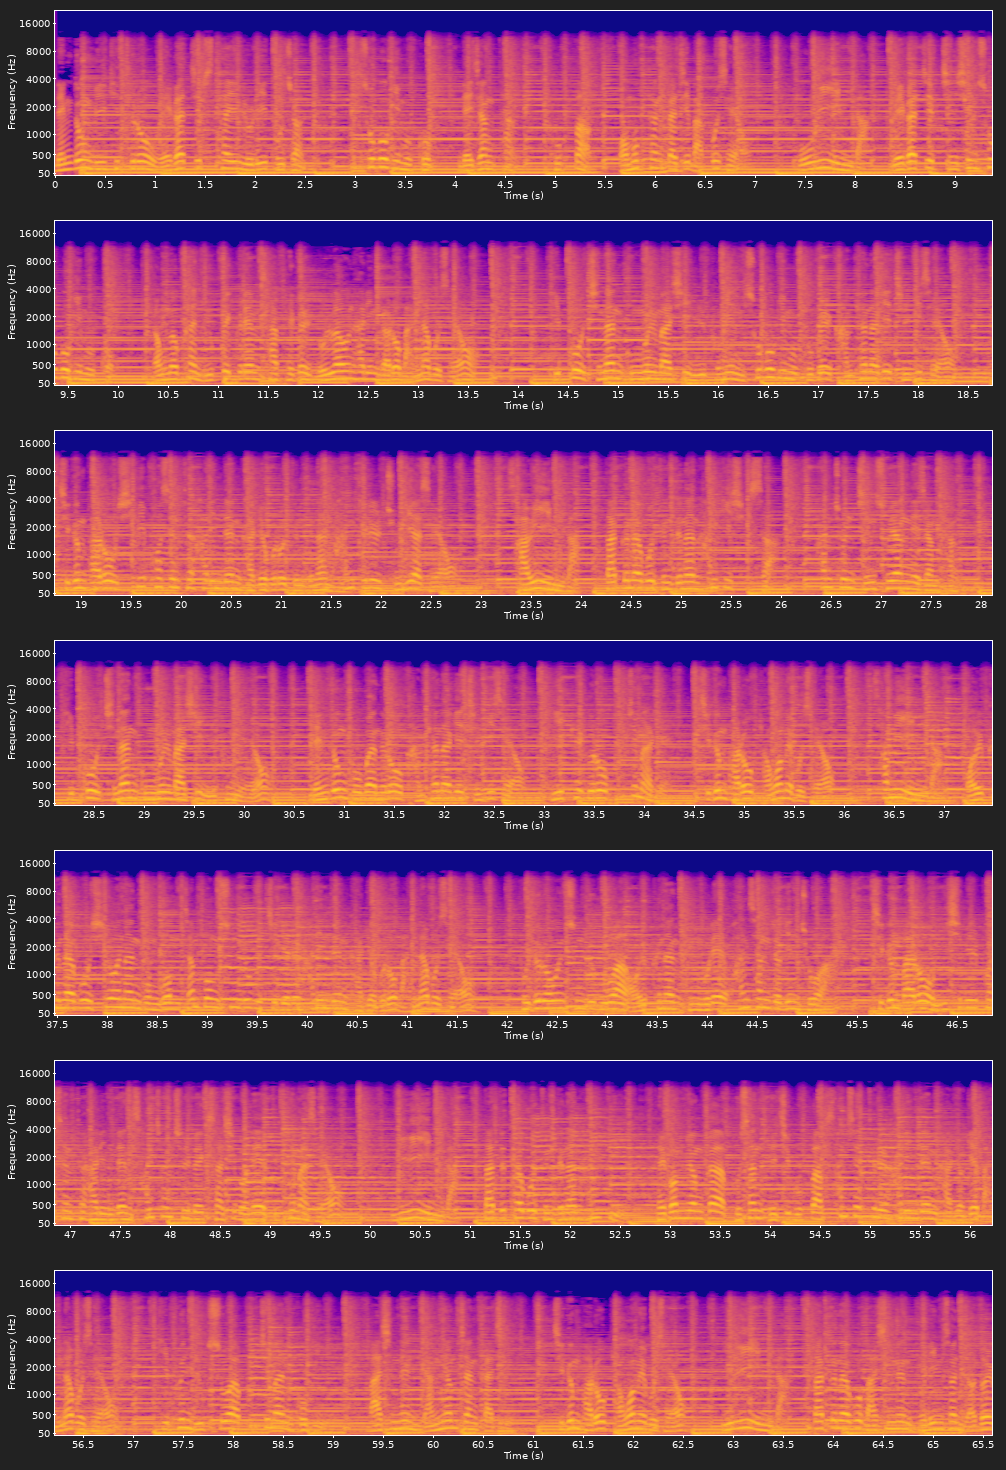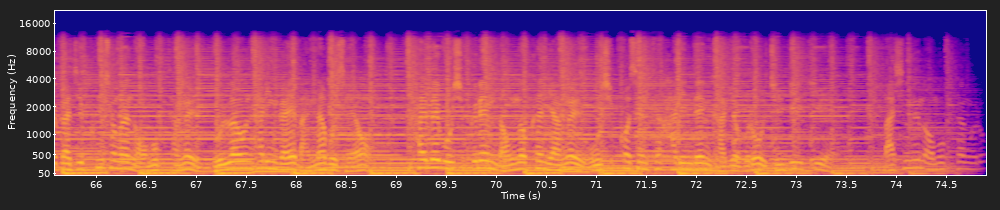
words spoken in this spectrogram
냉동 밀키트로 외갓집 스타일 요리 도전. 소고기 묵국, 내장탕, 국밥, 어묵탕까지 맛보세요. 5위입니다. 외갓집 진심 소고기 묵국. 넉넉한 600g 4팩을 놀라운 할인가로 만나보세요. 깊고 진한 국물 맛이 일품인 소고기 묵국을 간편하게 즐기세요. 지금 바로 12% 할인된 가격으로 든든한 한 끼를 준비하세요. 4위입니다. 따끈하고 든든한 한 끼 식사. 한촌 진소양 내장탕. 깊고 진한 국물 맛이 일품이에요. 냉동 보관으로 간편하게 즐기세요. 이 팩으로 푸짐하게. 지금 바로 경험해보세요. 3위입니다. 얼큰하고 시원한 곰곰 짬뽕 순두부찌개를 할인된 가격으로 만나보세요. 부드러운 순두부와 얼큰한 국물의 환상적인 조화. 지금 바로 21% 할인된 3,740원에 득템하세요. 2위입니다. 따뜻하고 든든한 한 끼. 100원 명가 부산 돼지국밥 3세트를 할인된 가격에 만나보세요. 깊은 육수와 푸짐한 고기, 맛있는 양념장까지. 지금 바로 경험해보세요. 1위입니다. 따끈하고 맛있는 대림선 8가지 풍성한 어묵탕을 놀라운 할인가에 만나보세요. 850g 넉넉한 양을 50% 할인된 가격으로 즐길 기회. 맛있는 어묵탕으로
